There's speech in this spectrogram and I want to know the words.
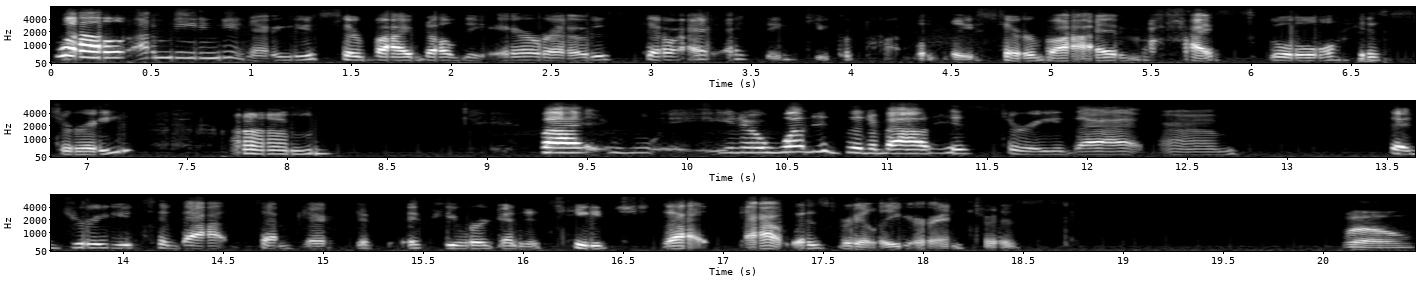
Well, I mean, you know, you survived all the arrows, so I, I think you could probably survive high school history. Um, but you know, what is it about history that um, that drew you to that subject? If if you were going to teach that, that was really your interest. Well,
